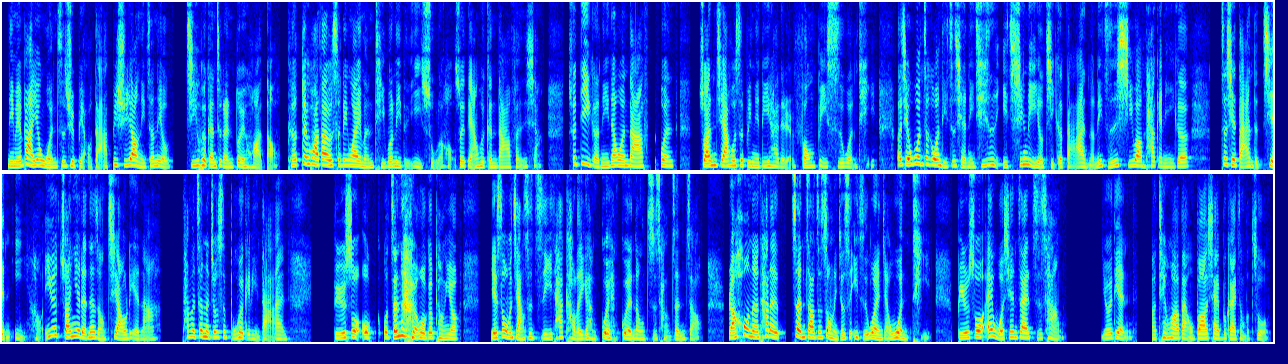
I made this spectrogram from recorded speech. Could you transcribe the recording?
你没办法用文字去表达，必须要你真的有。机会跟这个人对话到，可是对话到又是另外一门提问力的艺术了哈，所以等下会跟大家分享。所以第一个，你一定要问大家问专家或是比你厉害的人封闭式问题，而且问这个问题之前，你其实你心里有几个答案的，你只是希望他给你一个这些答案的建议哈，因为专业的那种教练啊，他们真的就是不会给你答案。比如说我我真的我个朋友。也是我们讲师之一，他考了一个很贵很贵的那种职场证照。然后呢，他的证照之重点就是一直问人家问题，比如说，哎，我现在职场有一点呃天花板，我不知道下一步该怎么做。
